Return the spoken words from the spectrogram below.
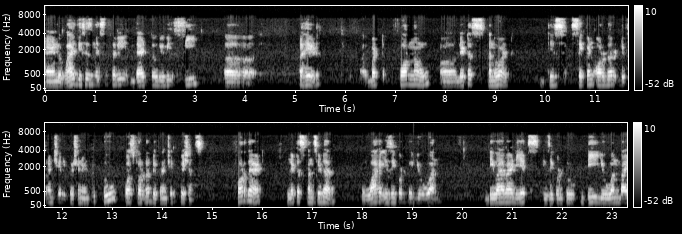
and why this is necessary that we will see uh, ahead. Uh, but for now uh, let us convert this second order differential equation into two first order differential equations. For that let us consider y is equal to u1 dy by dx is equal to du1 by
